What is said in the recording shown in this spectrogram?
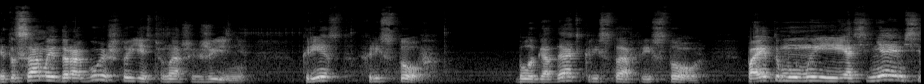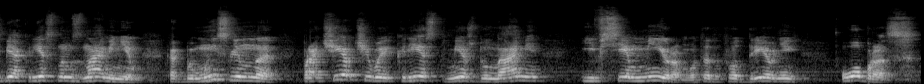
Это самое дорогое, что есть в нашей жизни. Крест Христов. Благодать креста Христова. Поэтому мы и осеняем себя крестным знаменем, как бы мысленно прочерчивая крест между нами и всем миром. Вот этот вот древний образ,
